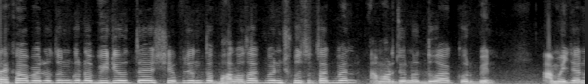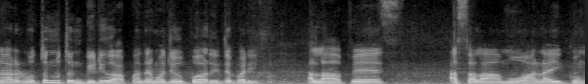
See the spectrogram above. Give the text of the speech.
দেখা হবে নতুন কোনো ভিডিওতে। সে পর্যন্ত ভালো থাকবেন, সুস্থ থাকবেন, আমার জন্য দোয়া করবেন। আমি যেন আরও নতুন নতুন ভিডিও আপনাদের মাঝে উপহার দিতে পারি। আল্লাহ হাফেজ। আসসালামু আলাইকুম।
